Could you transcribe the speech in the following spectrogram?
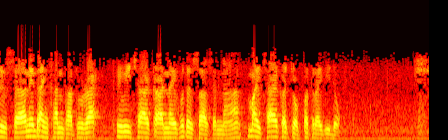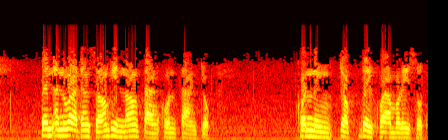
ศึกษาในด้านคันธทุระคือวิชาการในพุทธศาสนา ไม่ใช้ก็จบพระไตรปิฎกเป็นอันว่าทั้งสองพี่น้องต่างคนต่างจบ คนหนึ่งจบด้วยความบริสุทธิ์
